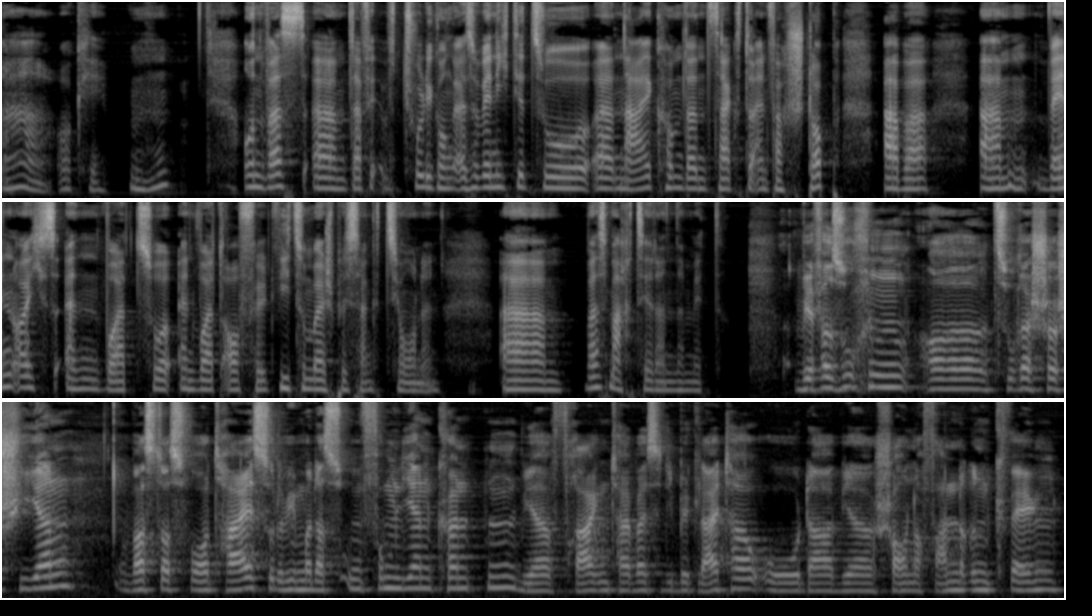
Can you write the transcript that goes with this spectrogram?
Ah, okay. Mhm. Und was, ähm, dafür, Entschuldigung, also wenn ich dir zu äh, nahe komme, dann sagst du einfach Stopp. Aber ähm, wenn euch ein Wort, so, ein Wort auffällt, wie zum Beispiel Sanktionen, ähm, was macht ihr dann damit? Wir versuchen äh, zu recherchieren, was das Wort heißt oder wie wir das umformulieren könnten. Wir fragen teilweise die Begleiter oder wir schauen auf anderen Quellen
